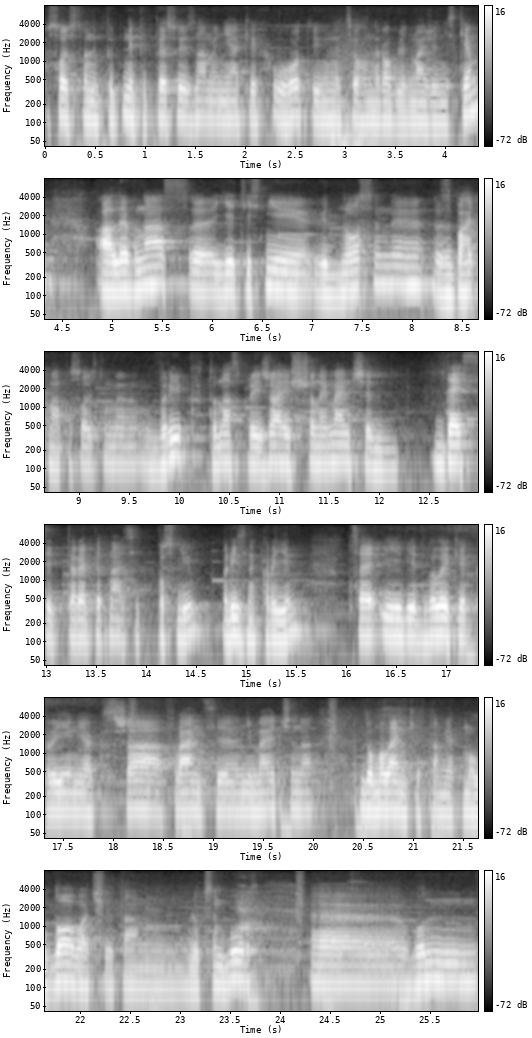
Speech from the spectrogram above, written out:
посольства не, під- не підписують з нами ніяких угод, і вони цього не роблять майже ні з ким. Але в нас е, є тісні відносини з багатьма посольствами. В рік до нас приїжджає щонайменше 10-15 послів різних країн. Це і від великих країн, як США, Франція, Німеччина, до маленьких, там як Молдова чи там Люксембург. Е, вон,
